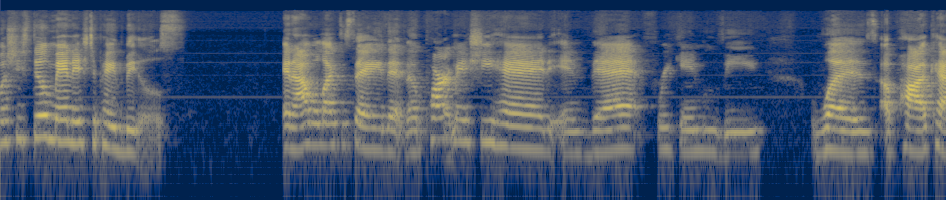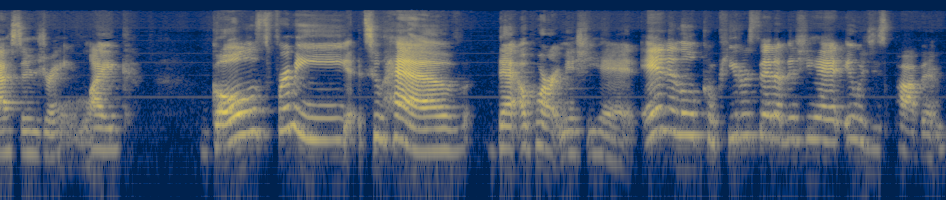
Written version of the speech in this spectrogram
but she still managed to pay the bills. And I would like to say that the apartment she had in that freaking movie was a podcaster's dream. Like goals for me to have that apartment she had and the little computer setup that she had, it was just popping.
